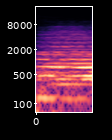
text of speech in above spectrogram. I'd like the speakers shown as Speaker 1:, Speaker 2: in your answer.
Speaker 1: Bye.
